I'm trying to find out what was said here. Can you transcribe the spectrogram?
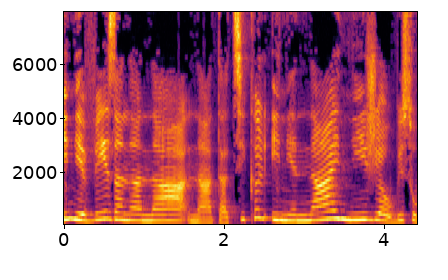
in je vezana na, na ta cikl, in je najnižja v bistvu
